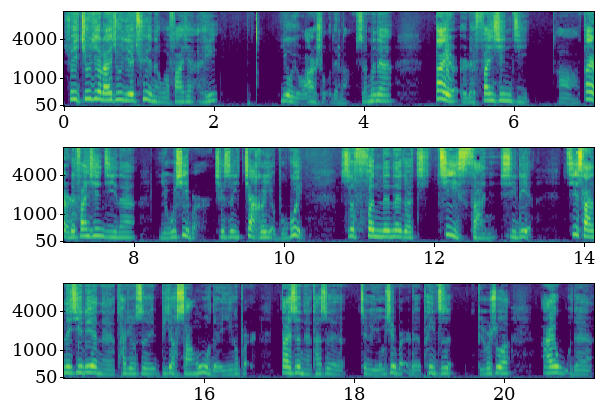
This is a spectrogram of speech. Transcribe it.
所以纠结来纠结去呢，我发现哎，又有二手的了，什么呢？戴尔的翻新机。啊，戴尔的翻新机呢，游戏本其实价格也不贵，是分的那个 G 三系列。G 三的系列呢，它就是比较商务的一个本儿，但是呢，它是这个游戏本的配置，比如说 i 五的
